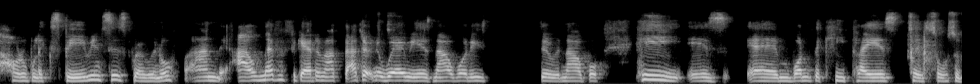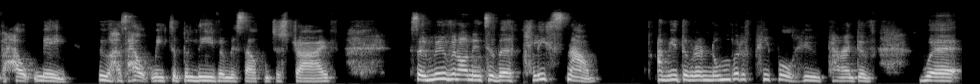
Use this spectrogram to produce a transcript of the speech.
horrible experiences growing up. And I'll never forget him. I, I don't know where he is now, what he's doing now, but he is um, one of the key players to sort of help me, who has helped me to believe in myself and to strive. So moving on into the police now. I mean, there were a number of people who kind of were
